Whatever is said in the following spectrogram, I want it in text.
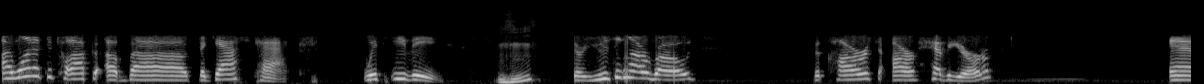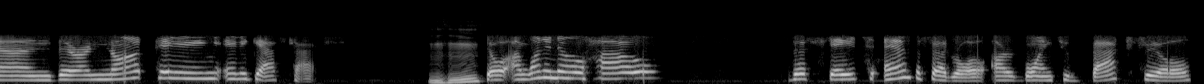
I wanted to talk about the gas tax with EVs. Mm-hmm. They're using our roads. The cars are heavier, and they're not paying any gas tax. Mm-hmm. So I want to know how the states and the federal are going to backfill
